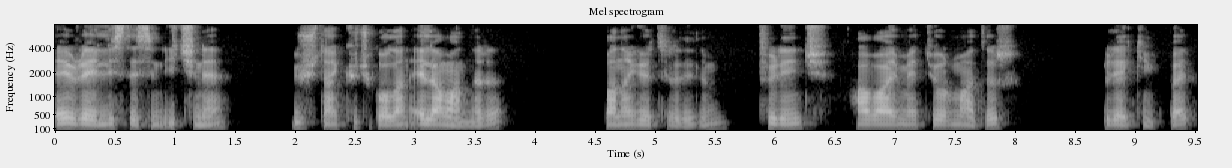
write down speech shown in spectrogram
array listesinin içine 3'ten küçük olan elemanları bana götür dedim. Fringe, How I Met Your Mother, Breaking Bad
